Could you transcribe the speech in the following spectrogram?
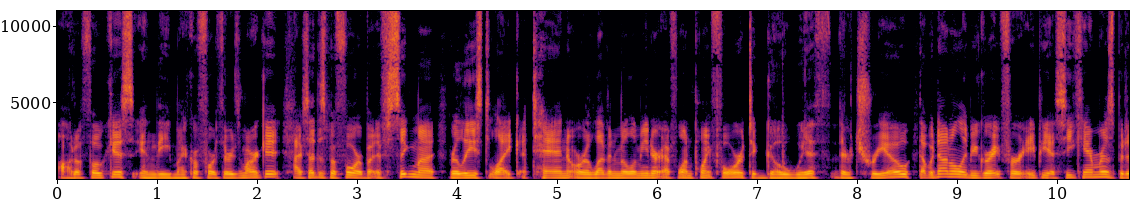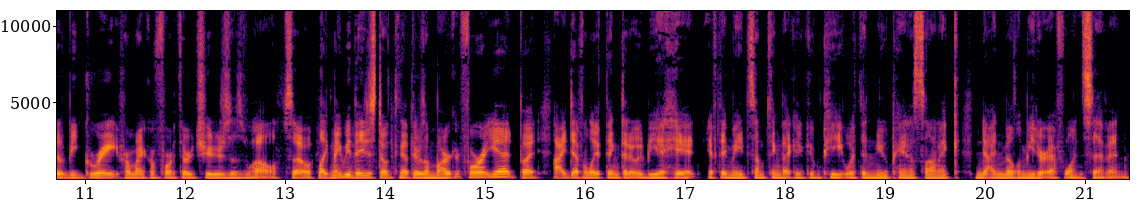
autofocus in the micro four thirds market. I've said this before, but if Sigma released like a 10 or 11 millimeter f1.4 to go with their trio, that would not only be great for APS-C cameras, but it would be great for micro four thirds shooters as well. So like maybe they just don't think that there's a market for it yet, but I definitely think that it would be a hit if they made something that could compete with the new Panasonic 9 millimeter f1.7.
